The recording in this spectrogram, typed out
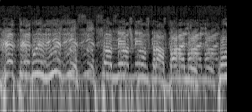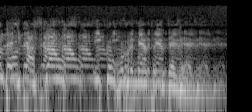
retribuir isso somente com trabalho, com dedicação e com cumprimento de dever.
